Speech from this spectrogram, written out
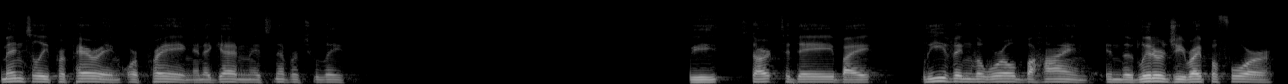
mentally preparing or praying, and again, it's never too late. We start today by leaving the world behind. In the liturgy right before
